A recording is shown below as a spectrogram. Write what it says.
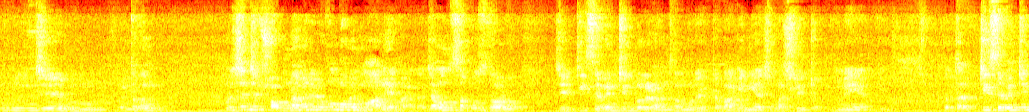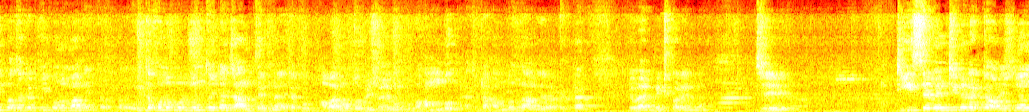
বললেন যে তখন বলেছেন যে সব নামের এরকমভাবে মানে হয় না। যেমন সাপোজ ধরো যে টি সেভেন্টিন বলে রণথম্বরে একটা বাঘিনী আছে মাছলির মেয়ে আর কি। টি সেভেন্টিন কথাটার কি কোনো মানে? মানে উনি তখনও পর্যন্ত এটা জানতেন না, এটা খুব ভাবার মতো বিষয় এবং খুব হাম্বল এতটা হাম্বল না হলে ব্যাপারটা কেউ অ্যাডমিট করেন না। যে টি সেভেন্টিনের একটা অরিজিনাল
